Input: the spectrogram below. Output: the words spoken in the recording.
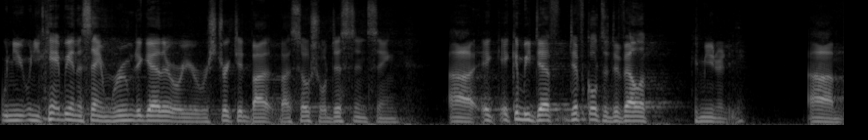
when you when you can't be in the same room together or you're restricted by, by social distancing, uh, it, it can be def- difficult to develop community. Um,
